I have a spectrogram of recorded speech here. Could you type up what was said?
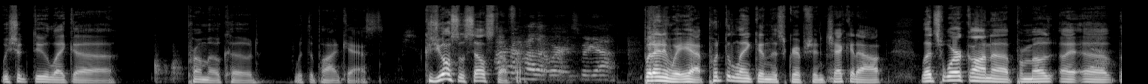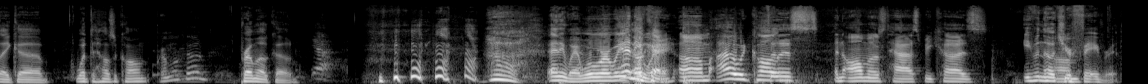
We should do like a promo code with the podcast because you also sell stuff. I stuff. don't know how that works, but yeah. But anyway, yeah, put the link in the description. Check it out. Let's work on a promo, uh, uh, like a what the hell's it called? promo code. Promo code. Yeah. Anyway, where were we? Anyway, Okay, um, I would call So- this an almost has because even though it's your um, favorite,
